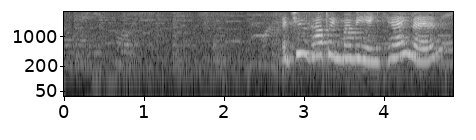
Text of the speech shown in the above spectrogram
already put one, Are you helping Mummy and Kaylin?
